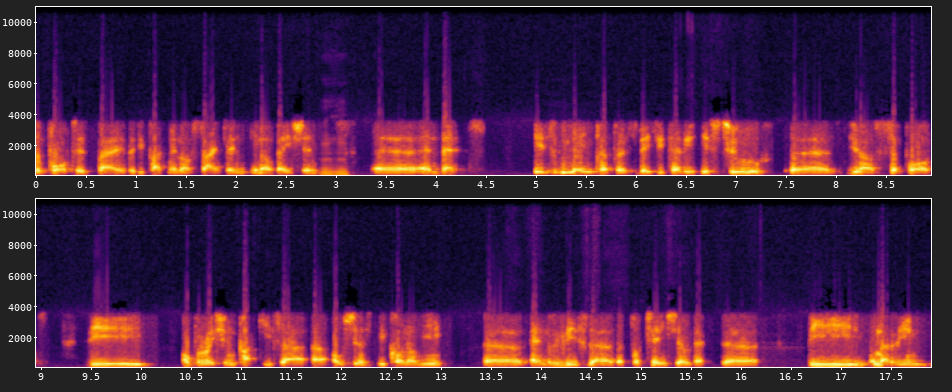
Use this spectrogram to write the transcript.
supported by the Department of Science and Innovation. Mm-hmm. Uh, and that its main purpose basically is to, you know, support the Operation Phakisa Oceans Economy and release the, the potential that the marine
